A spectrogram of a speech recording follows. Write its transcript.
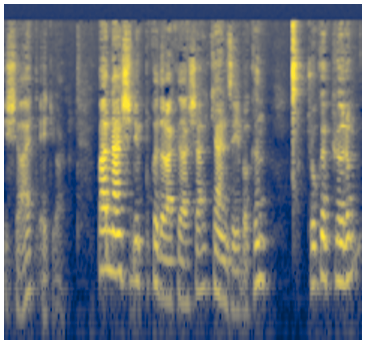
işaret ediyor. Benden şimdilik bu kadar arkadaşlar. Kendinize iyi bakın. Çok öpüyorum.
